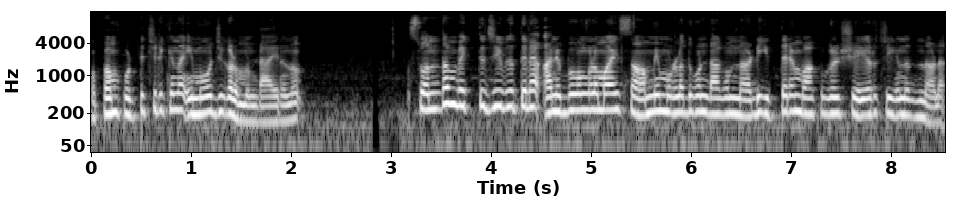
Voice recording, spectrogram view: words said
ഒപ്പം പൊട്ടിച്ചിരിക്കുന്ന ഇമോജികളും ഉണ്ടായിരുന്നു. സ്വന്തം വ്യക്തിജീവിതത്തിലെ അനുഭവങ്ങളുമായി സാമ്യമുള്ളതുകൊണ്ടാകും നടി ഇത്തരം വാക്കുകൾ ഷെയർ ചെയ്യുന്നതെന്നാണ്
